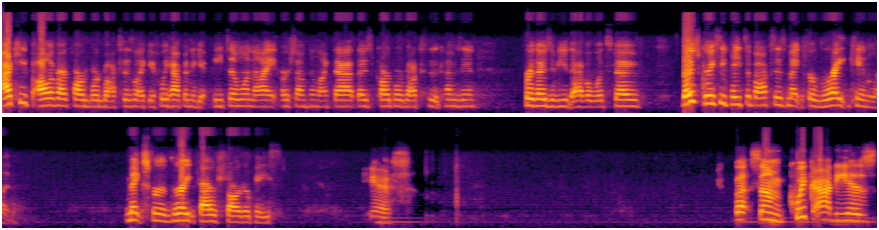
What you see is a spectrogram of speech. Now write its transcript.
I keep all of our cardboard boxes like if we happen to get pizza one night or something like that, those cardboard boxes that comes in for those of you that have a wood stove, those greasy pizza boxes make for great kindling. Makes for a great fire starter piece. Yes. But some quick ideas,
